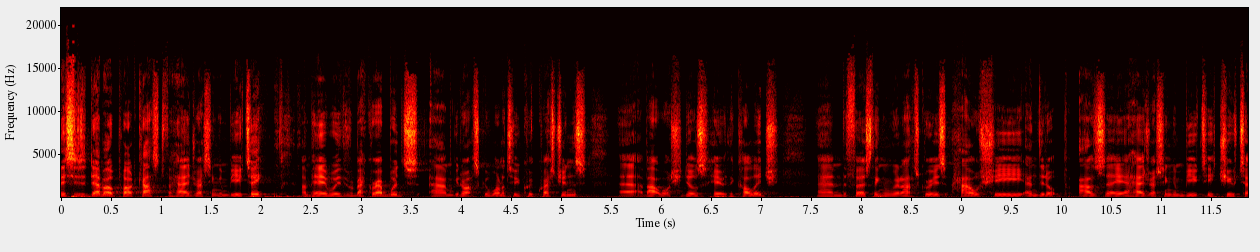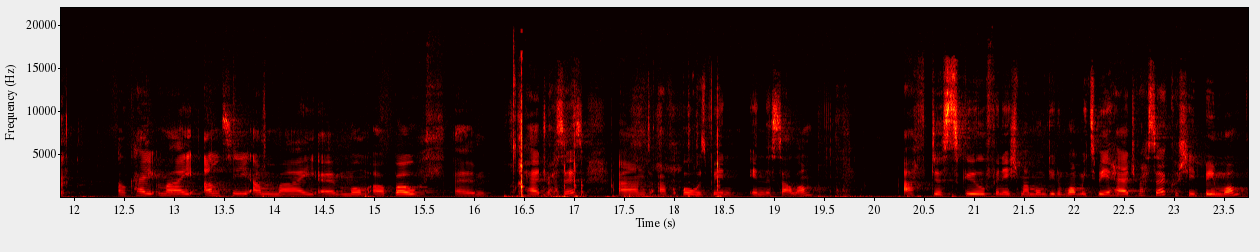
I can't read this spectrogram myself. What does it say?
This is a demo podcast for hairdressing and beauty. I'm here with Rebecca Edwards. I'm going to ask her one or two quick questions uh, about what she does here at the college. Um, the first thing I'm going to ask her is how she ended up as a hairdressing and beauty tutor. Okay, my auntie and my um, mum are both um, hairdressers, and I've always been in the salon. After school finished, my mum didn't want me to be a hairdresser because she'd been one.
